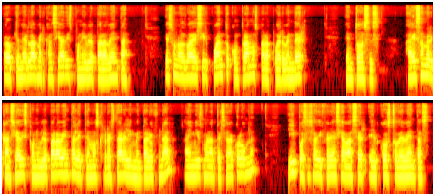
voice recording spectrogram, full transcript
para obtener la mercancía disponible para venta. Eso nos va a decir cuánto compramos para poder vender. Entonces, a esa mercancía disponible para venta le tenemos que restar el inventario final, ahí mismo en la tercera columna, y pues esa diferencia va a ser el costo de ventas,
